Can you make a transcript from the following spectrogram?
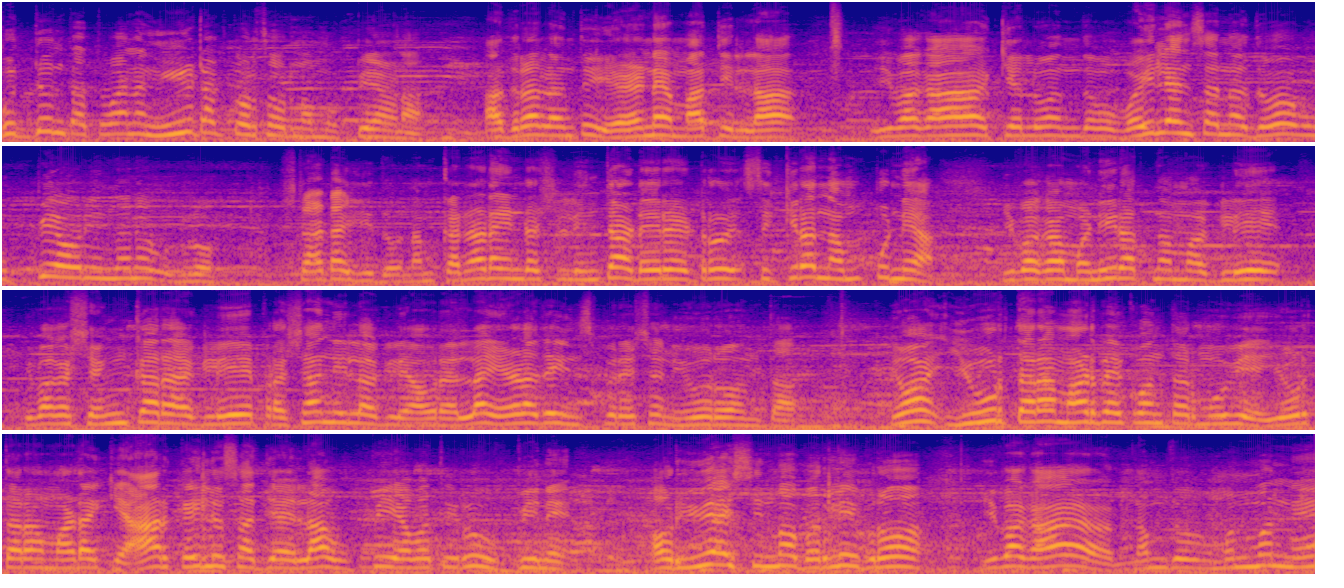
ಬುದ್ಧನ ತತ್ವನ ನೀಟಾಗಿ ತೋರಿಸೋರು ನಮ್ಮ ಉಪ್ಪಿ ಅಣ್ಣ ಅದರಲ್ಲಂತೂ ಎರಡನೇ ಮಾತಿಲ್ಲ. ಇವಾಗ ಕೆಲವೊಂದು ವೈಲೆನ್ಸ್ ಅನ್ನೋದು ಉಪ್ಪಿ ಅವರಿಂದನೇ ಸ್ಟಾರ್ಟ್ ಆಗಿದ್ದು. ನಮ್ಮ ಕನ್ನಡ ಇಂಡಸ್ಟ್ರಿಲಿ ಇಂಥ ಡೈರೆಕ್ಟ್ರು ಸಿಕ್ಕಿರೋ ನಮ್ಮ ಪುಣ್ಯ. ಇವಾಗ ಮಣಿರತ್ನಮ್ ಆಗಲಿ, ಇವಾಗ ಶಂಕರ್ ಆಗಲಿ, ಪ್ರಶಾಂತ್ ನೀಲ್ ಆಗಲಿ, ಅವರೆಲ್ಲ ಹೇಳೋದೇ ಇನ್ಸ್ಪಿರೇಷನ್ ಇವರು ಅಂತ. ಇವಾಗ ಇವ್ರ ಥರ ಮಾಡಬೇಕು ಅಂತಾರೆ ಮೂವಿ ಇವ್ರ ಥರ ಮಾಡೋಕ್ಕೆ ಯಾರ ಕೈಲೂ ಸಾಧ್ಯ ಇಲ್ಲ. ಉಪ್ಪಿ ಯಾವತ್ತಿರು ಉಪ್ಪಿನೇ. ಅವ್ರು ಯು ಎಸ್ ಸಿನಿಮಾ ಬರಲಿ ಬ್ರೋ. ಇವಾಗ ನಮ್ಮದು ಮೊನ್ನೆ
